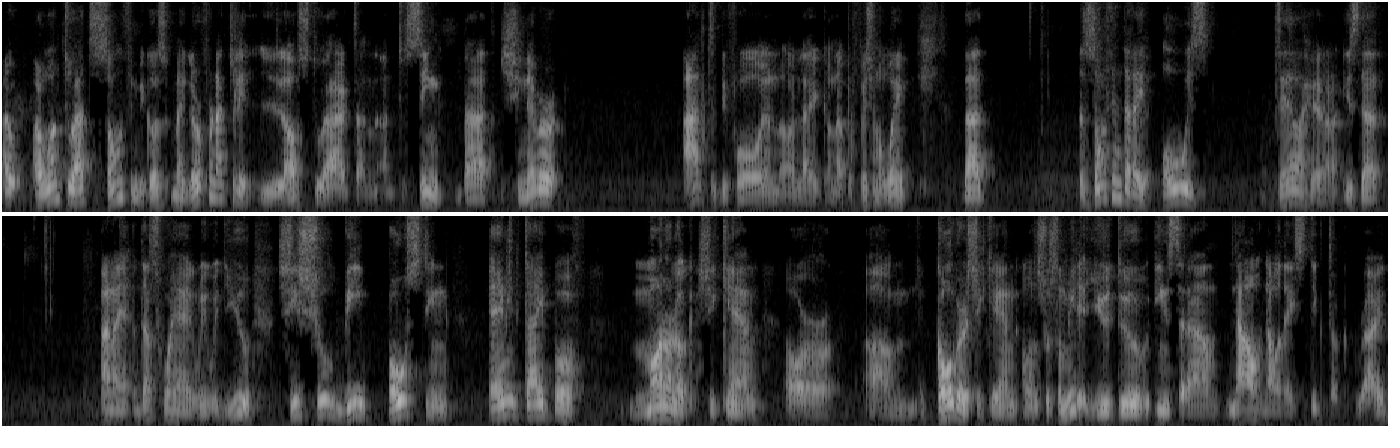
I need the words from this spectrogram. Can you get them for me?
I, I want to add something because my girlfriend actually loves to act and, and to sing, but she never acted before in, on like on a professional way. But something that I always tell her is that, and I, that's why I agree with you. She should be posting any type of monologue she can or um, cover she can on social media, YouTube, Instagram, now nowadays TikTok, right?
